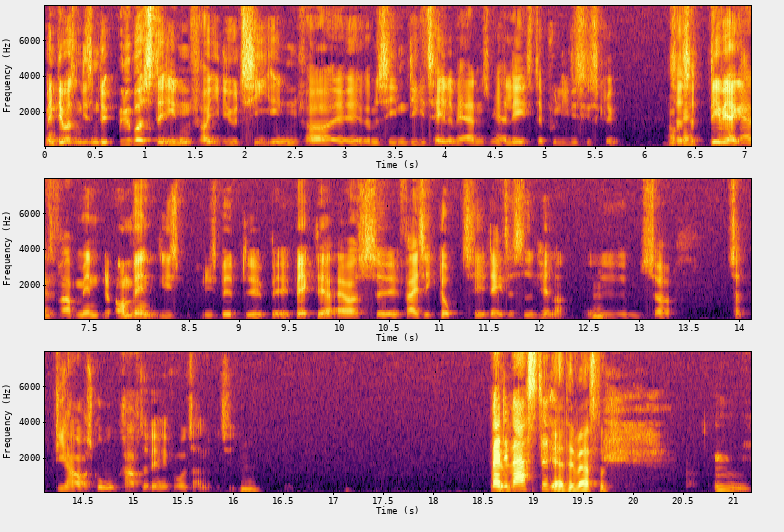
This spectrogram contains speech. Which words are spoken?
Men det var sådan ligesom det ypperste inden for idioti, inden for øh, hvad man siger, den digitale verden, som jeg har læst af politiske skriv. Okay. Så, så det vil jeg gerne tage frem. Men omvendt, Lis- Lisbeth øh, Bæk der er også øh, faktisk ikke dum til datasiden heller. Mm. Øh, så, så de har også gode kræfter der i forhold til andre partier. Hvad er det værste? Ja, det værste. Mm,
